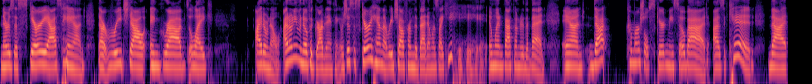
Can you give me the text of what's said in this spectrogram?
and there was a scary ass hand that reached out and grabbed like I don't know. I don't even know if it grabbed anything. It was just a scary hand that reached out from the bed and was like, hee hee hee hee, and went back under the bed. And that commercial scared me so bad as a kid that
